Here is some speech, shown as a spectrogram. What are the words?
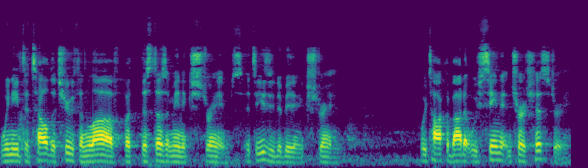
we need to tell the truth in love, but this doesn't mean extremes. It's easy to be an extreme. We talk about it, we've seen it in church history.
